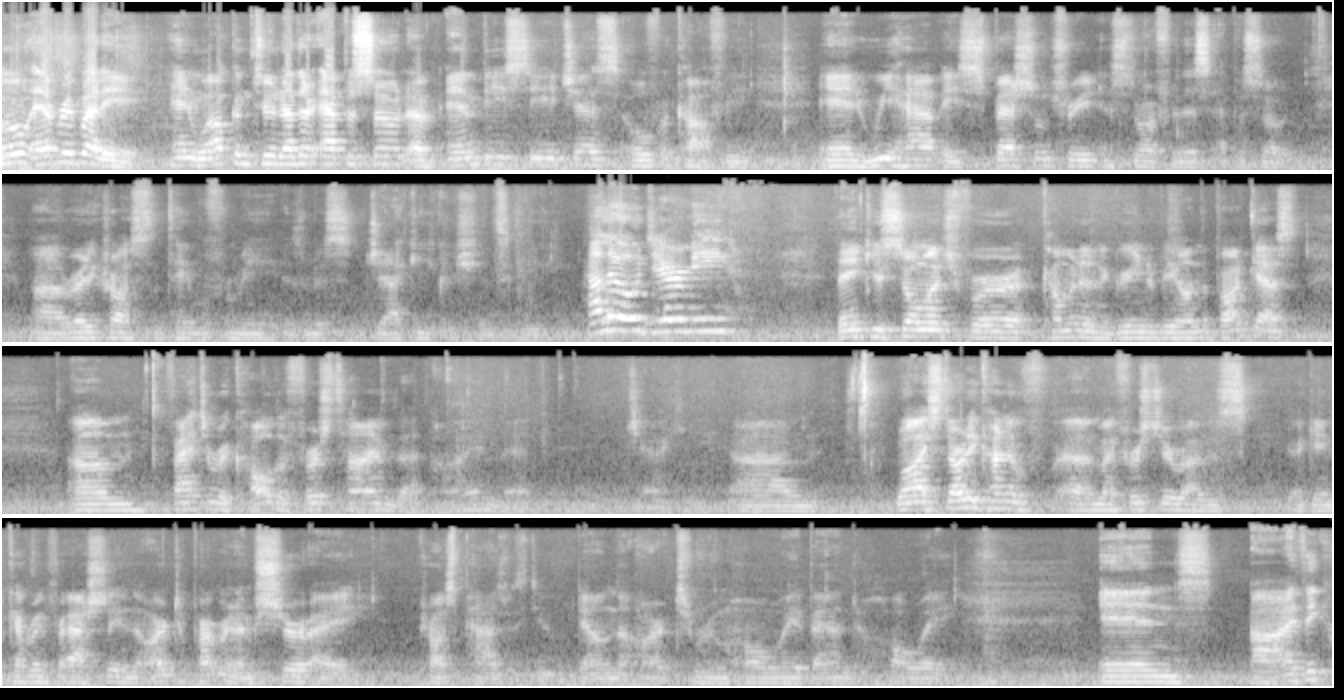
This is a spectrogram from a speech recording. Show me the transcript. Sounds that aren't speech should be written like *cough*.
Hello, everybody, and welcome to another episode of NBCHS Over Coffee. And we have a special treat in store for this episode. Uh, right across the table from me is Miss Jackie Kroczynski. Hello, Jeremey. Thank you so much for coming and agreeing to be on the podcast. Um, if I had to recall the first time that I met Jackie, um, well, I started kind of uh, my first year. I was again covering for Ashley in the art department. I'm sure I crossed paths with you down the arts room hallway, band hallway, and uh, I think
